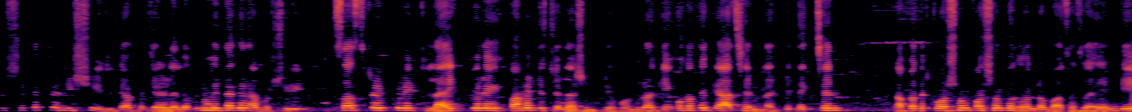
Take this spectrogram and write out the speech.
তো সেক্ষেত্রে নিশ্চয়ই যদি আপনি চ্যানেলে নতুন হয়ে থাকেন, অবশ্যই সাবস্ক্রাইব করে, একটি লাইক করে কমেন্টে চলে আসুন, প্রিয় বন্ধুরা। কে কোথা থেকে আছেন লাইভটি দেখছেন, আপনাদেরকে অসংখ্য অসংখ্য ধন্যবাদ। আচ্ছা এমডি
